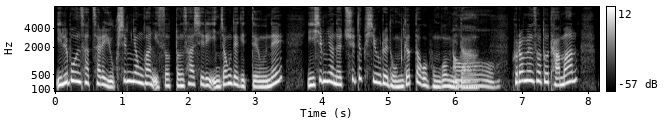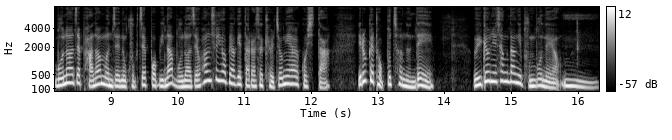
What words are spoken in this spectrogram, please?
일본 사찰에 60년간 있었던 사실이 인정되기 때문에 20년의 취득 시효를 넘겼다고 본 겁니다. 어. 그러면서도 다만 문화재 반환 문제는 국제법이나 문화재 환수 협약에 따라서 결정해야 할 것이다. 이렇게 덧붙였는데 의견이 상당히 분분해요. 음.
